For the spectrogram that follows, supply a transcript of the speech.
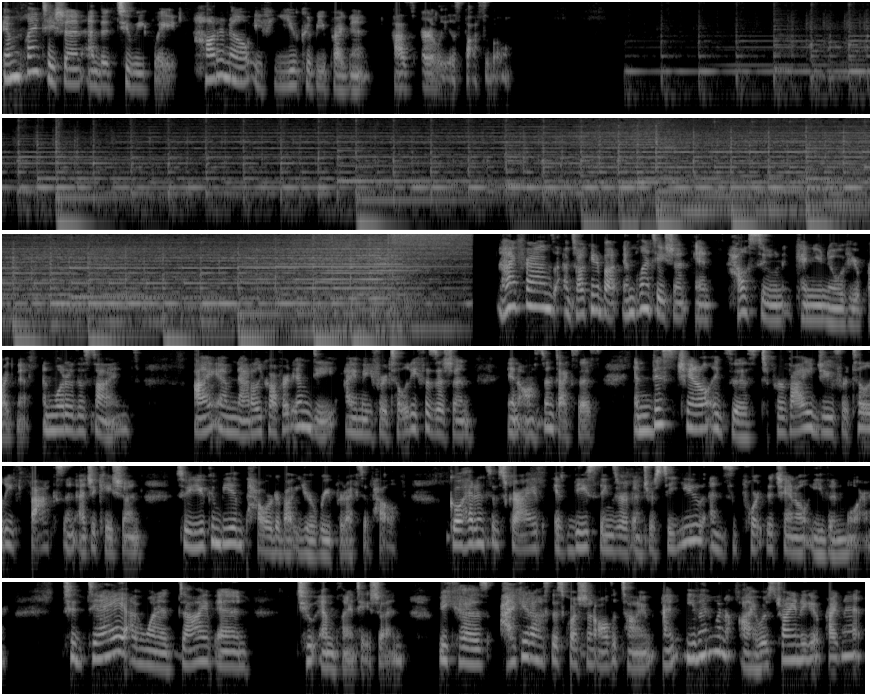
Implantation and the two week wait. How to know if you could be pregnant as early as possible. Hi, friends. I'm talking about implantation and how soon can you know if you're pregnant and what are the signs. I am Natalie Crawford, MD. I'm a fertility physician in Austin, Texas, and this channel exists to provide you fertility facts and education so you can be empowered about your reproductive health. Go ahead and subscribe if these things are of interest to you and support the channel even more. Today, I want to dive in to implantation because I get asked this question all the time. And even when I was trying to get pregnant,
